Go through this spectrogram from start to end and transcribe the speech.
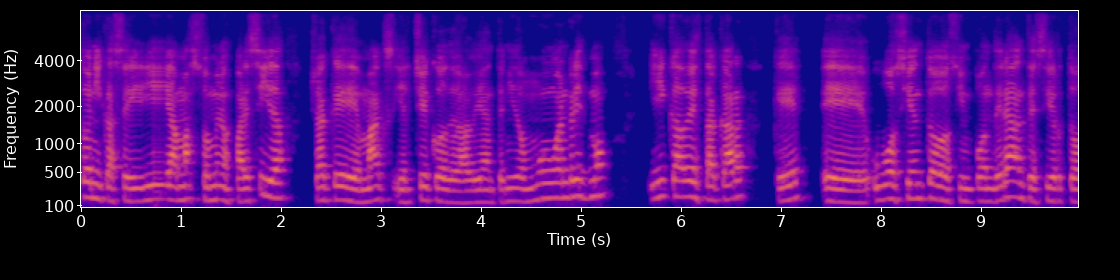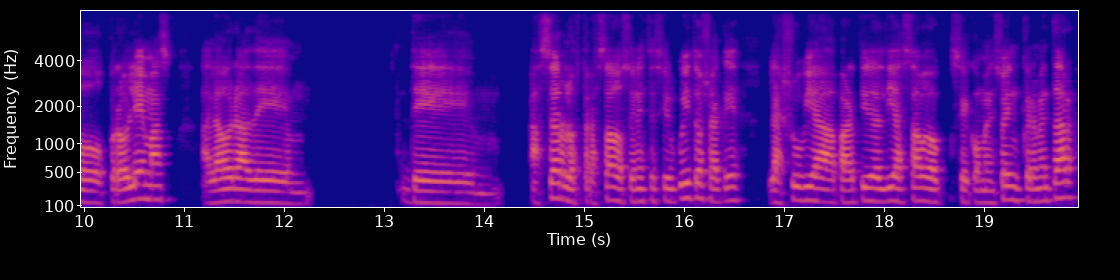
tónica seguiría más o menos parecida, ya que Max y el Checo habían tenido un muy buen ritmo y cabe destacar que eh, hubo ciertos imponderantes, ciertos problemas a la hora de hacer los trazados en este circuito, ya que la lluvia a partir del día sábado se comenzó a incrementar,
